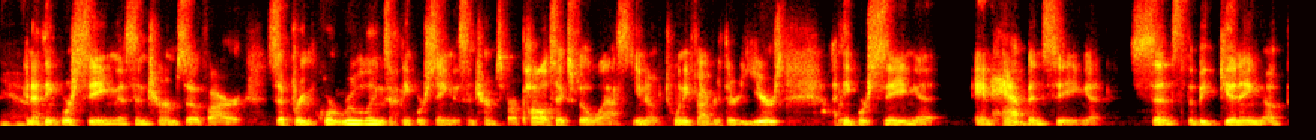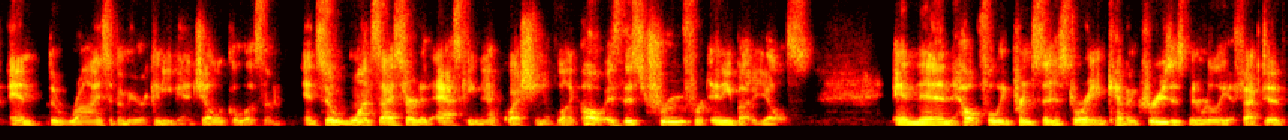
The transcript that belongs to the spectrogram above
Yeah. And I think we're seeing this in terms of our Supreme Court rulings. I think we're seeing this in terms of our politics for the last, you know, 25 or 30 years. I think we're seeing it and have been seeing it since the beginning of and the rise of American evangelicalism. And so once I started asking that question of like, oh, is this true for anybody else? And then helpfully, Princeton historian Kevin Kruse has been really effective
